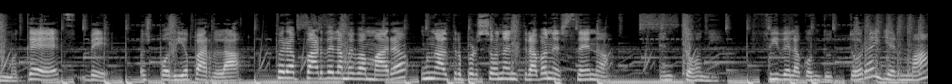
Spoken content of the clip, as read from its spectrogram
Amb aquests, bé, es podia parlar, però a part de la meva mare, una altra persona entrava en escena. En Toni, fill de la conductora i germà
